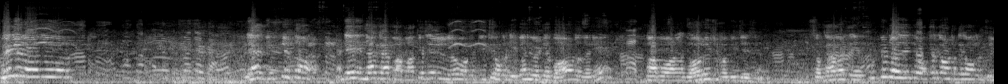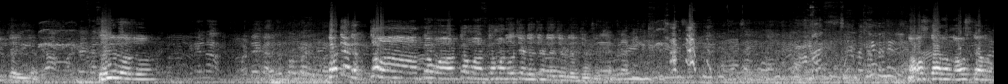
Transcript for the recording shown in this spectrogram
పెళ్ళి రోజు. నేను గిఫ్ట్ ఇస్తాం. అంటే ఇందాక మా పక్క చెల్లెలు ఒక తీసి ఒకటి ఇబ్బంది పెడితే బాగుండదని పాప వాళ్ళని గౌరవించి పంపించేశాను సో కాబట్టి పుట్టినరోజు అయితే ఒక్కగా ఉంటుంది ఒక పిలిచి పెళ్ళి రోజు. పట్టాక, come on, come on, come on, నమస్కారం నమస్కారం.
